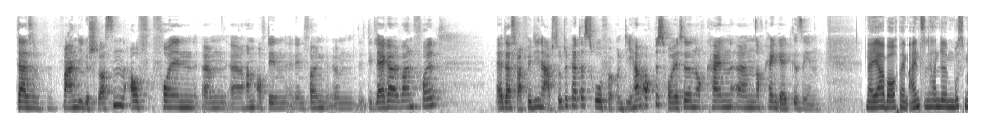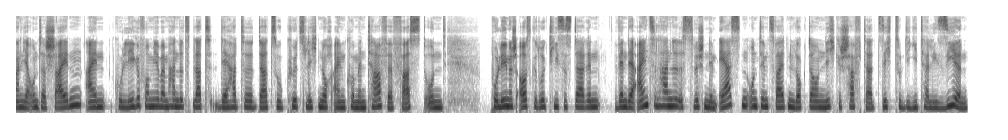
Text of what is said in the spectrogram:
Da waren die geschlossen, auf vollen, ähm, äh, haben auf den, den vollen, ähm, die Läger waren voll. Äh, das war für die eine absolute Katastrophe. Und die haben auch bis heute noch kein, ähm, noch kein Geld gesehen. Naja, aber auch beim Einzelhandel muss man ja unterscheiden. Ein Kollege von mir beim Handelsblatt, der hatte dazu kürzlich noch einen Kommentar verfasst und polemisch ausgedrückt hieß es darin, wenn der Einzelhandel es zwischen dem ersten und dem zweiten Lockdown nicht geschafft hat, sich zu digitalisieren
